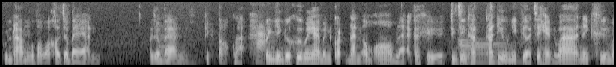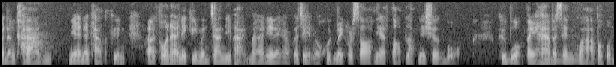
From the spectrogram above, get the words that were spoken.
คุณทรัมป์ก็บอกว่าเขาจะแบน เขาจะแบน TikTok ละค่ะจริงๆก็คือไม่ง่ายๆเหมือนกดดันอ้อมๆแหละก็คือ จริง ๆ ถ้าอ๋อถ้าดีลนี้เกิดจะเห็นว่าในคืนวันอังคารเนี่ยนะครับคืนเอ่อโทษนะในคืนวันจันทร์ที่ผ่านมาเนี่ยนะครับก็จะเห็นว่าหุ้น Microsoft เนี่ยตอบรับในเชิงบวกคือบวกไป 5%กว่า เพราะผม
